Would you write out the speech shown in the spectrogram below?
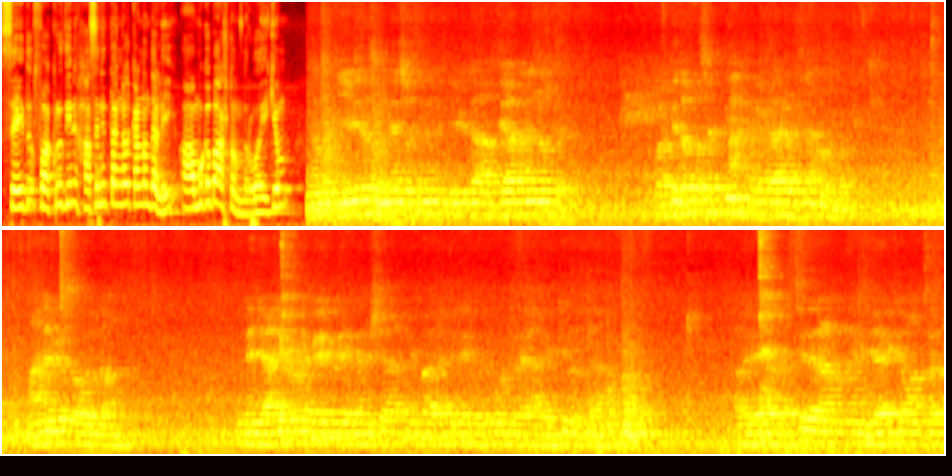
സെയ്ദ് ഫക്രുദ്ദീൻ ഹസനി തങ്ങൾ കണ്ണന്തള്ളി ആമുഖ ഭാഷണം നിർവഹിക്കും സന്ദേശത്തിന് വർദ്ധിത പ്രസക്തി ഒരു മാനവിക സൗഹൃദം പിന്നെ ജാതികളുടെ പേരിലെ മനുഷ്യ വിഭാഗത്തിലെ ഒരുപോലെ അകറ്റി നിർത്തുക അവരെ അരക്ഷിതരാണെന്ന് വിചാരിക്കുക മാത്രമല്ല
